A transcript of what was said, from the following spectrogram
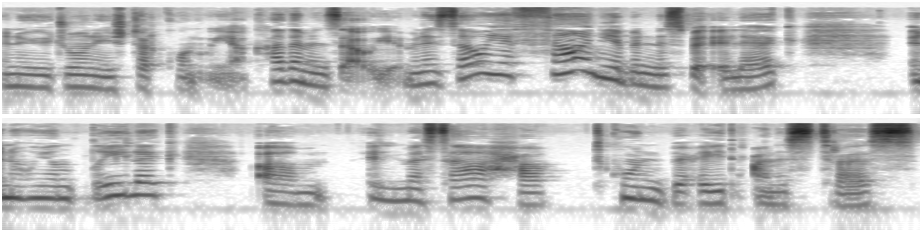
إنه يجون يشتركون وياك. هذا من زاوية. من الزاوية الثانية بالنسبة لك إنه ينطي لك المساحة تكون بعيد عن ستريس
